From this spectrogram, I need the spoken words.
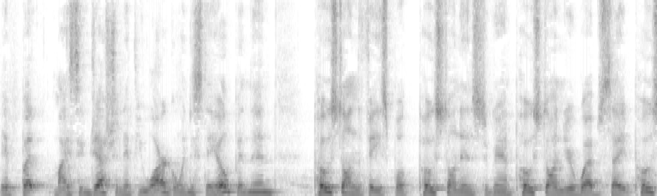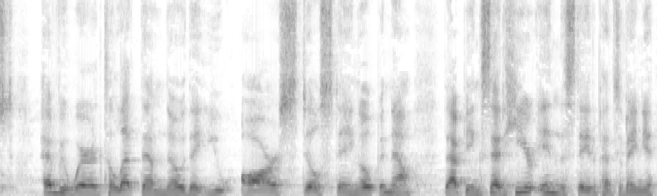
if but my suggestion if you are going to stay open then post on the Facebook, post on Instagram, post on your website, post everywhere to let them know that you are still staying open. Now, that being said, here in the state of Pennsylvania,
